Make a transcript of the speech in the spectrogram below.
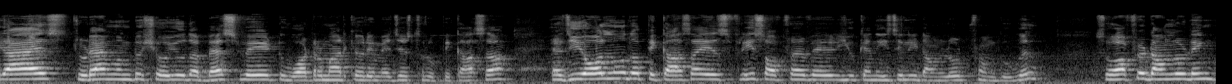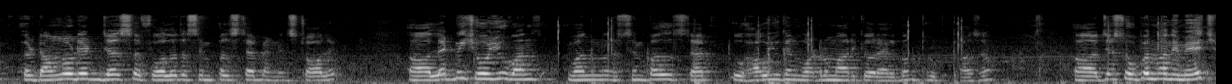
guys, today I'm going to show you the best way to watermark your images through Picasa. As you all know the Picasa is free software where you can easily download from Google. So after downloading or uh, download it just uh, follow the simple step and install it. Uh, let me show you one one simple step to how you can watermark your album through Picasa. Uh, just open one image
